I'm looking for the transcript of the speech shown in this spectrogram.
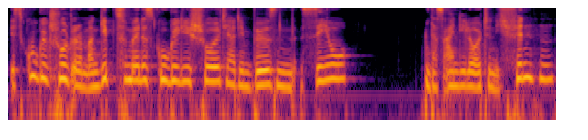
ist Google schuld oder man gibt zumindest Google die Schuld, ja, dem bösen SEO, dass einen die Leute nicht finden.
